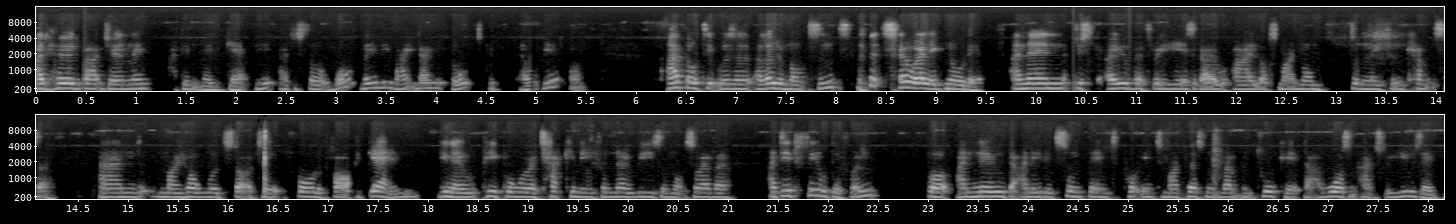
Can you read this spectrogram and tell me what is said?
I'd heard about journaling. I didn't really get it. I just thought, what really writing down your thoughts could help you? I thought it was a, a load of nonsense, so I ignored it. And then just over three years ago, I lost my mum suddenly from cancer, and my whole world started to fall apart again. You know, people were attacking me for no reason whatsoever. I did feel different but I knew that I needed something to put into my personal development toolkit that I wasn't actually using.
